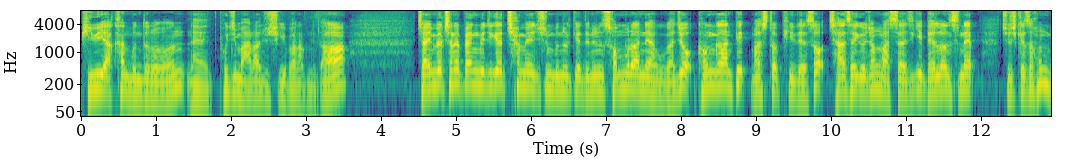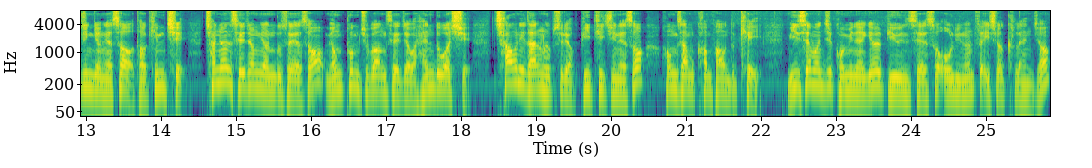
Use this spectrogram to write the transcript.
비위 약한 분들은, 네, 보지 말아 주시기 바랍니다. 자, 임백천의 백뮤직에 참여해주신 분들께 드리는 선물 안내하고 가죠. 건강한 핏 마스터 핏에서 자세교정 마사지기 밸런스 랩, 주식회사 홍진경에서 더 김치, 천연세정연구소에서 명품 주방세제와 핸드워시, 차원이 다른 흡수력 BT진에서 홍삼 컴파운드 K, 미세먼지 고민 해결 비윤세에서 올리는 페이셜 클렌저,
